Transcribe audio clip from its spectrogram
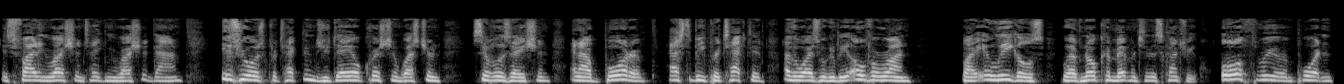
is fighting Russia and taking Russia down. Israel is protecting Judeo-Christian Western civilization and our border has to be protected. Otherwise we're going to be overrun by illegals who have no commitment to this country. All three are important,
